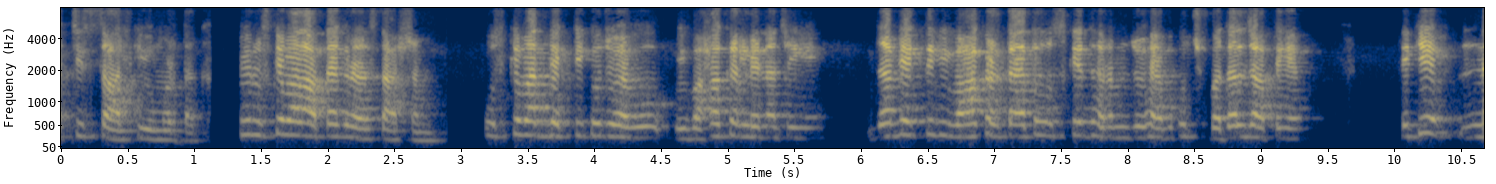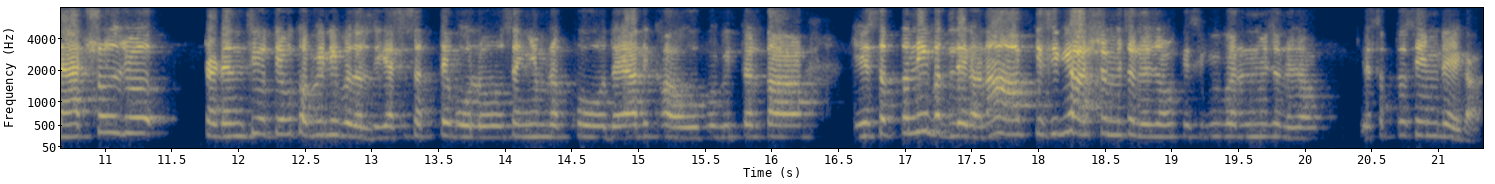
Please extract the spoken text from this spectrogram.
पच्चीस साल की उम्र तक। फिर उसके बाद आता है गृहस्थ आश्रम। उसके बाद व्यक्ति को जो है वो विवाह कर लेना चाहिए। जब व्यक्ति विवाह करता है तो उसके धर्म जो है वो कुछ बदल जाते हैं। देखिए नेचुरल जो टेंडेंसी होती है वो कभी नहीं बदलती। जैसे सत्य बोलो, संयम रखो, दया दिखाओ, पवित्रता, ये सब तो नहीं बदलेगा ना। आप किसी भी आश्रम में चले जाओ, किसी भी वर्ण में चले जाओ, ये सब तो सेम रहेगा।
